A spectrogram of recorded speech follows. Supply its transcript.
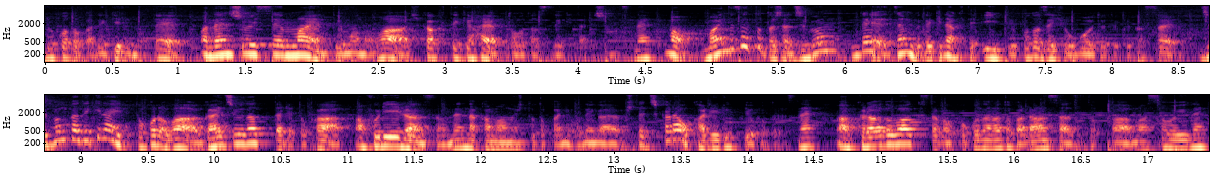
ることができるので、まあ、年収1000万円っていうものは比較的早く到達できたりしますね。ま、マインドセットとしては自分で全部できなくていいということをぜひ覚えておいてください。自分ができないところは外注だったりとか、まあ、フリーランスのね、仲間の人とかにお願いをして力を借りるっていうことですね。まあ、クラウドワークスとかココナラとかランサーズとか、まあ、そういうね、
